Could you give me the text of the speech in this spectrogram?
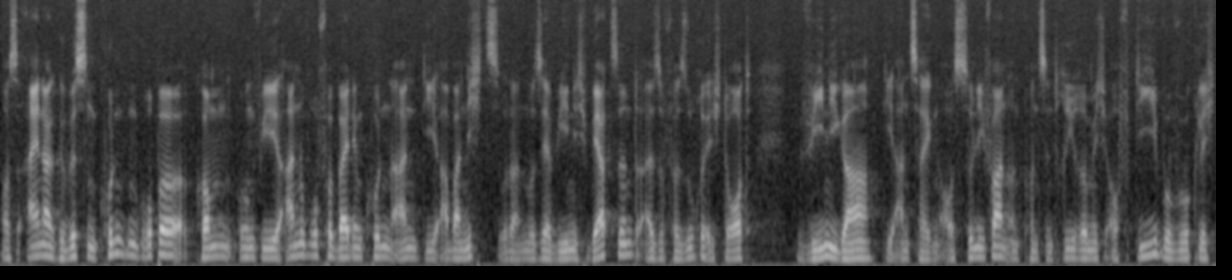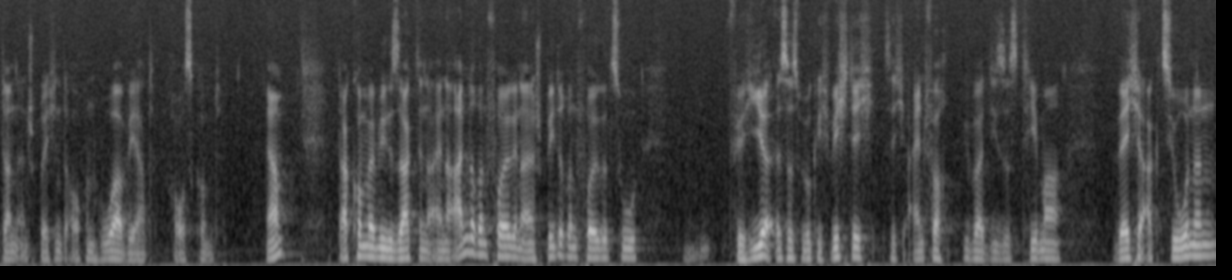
aus einer gewissen Kundengruppe kommen irgendwie Anrufe bei dem Kunden an, die aber nichts oder nur sehr wenig wert sind. Also versuche ich dort weniger die Anzeigen auszuliefern und konzentriere mich auf die, wo wirklich dann entsprechend auch ein hoher Wert rauskommt. Ja, da kommen wir, wie gesagt, in einer anderen Folge, in einer späteren Folge zu. Für hier ist es wirklich wichtig, sich einfach über dieses Thema, welche Aktionen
